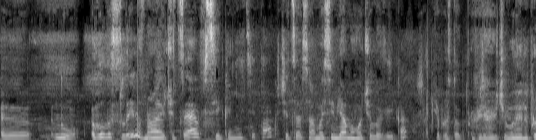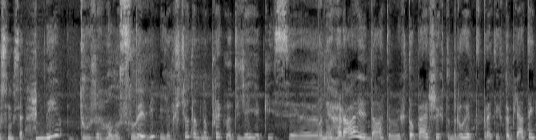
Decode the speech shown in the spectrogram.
Е, Ну, голосливі, знаю, чи це всі каніці так, чи це саме сім'я мого чоловіка. Я просто провіряю, чому я не проснувся. Вони дуже голосливі. І якщо там, наприклад, є якісь е, вони грають, да, там хто перший, хто другий, хто третій, хто п'ятий,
